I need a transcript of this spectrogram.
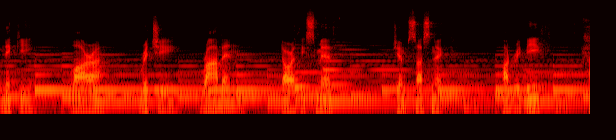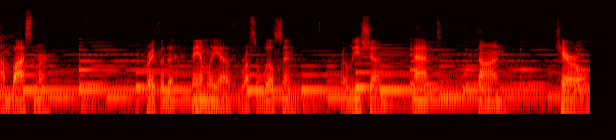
Nikki, Laura, Richie, Robin, Dorothy Smith, Jim Susnick, Audrey Veith, Tom Vosmer. We pray for the family of Russell Wilson, for Alicia, Pat, Don, Carol,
